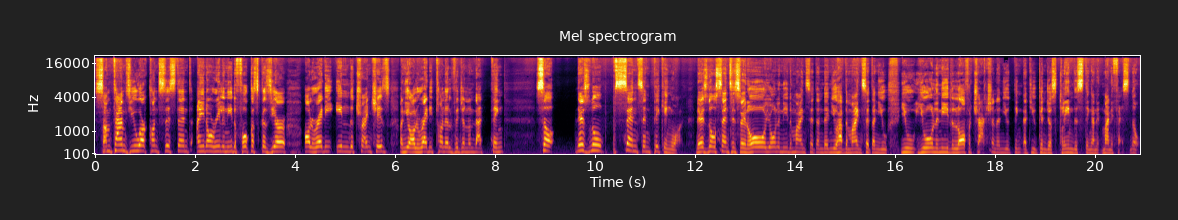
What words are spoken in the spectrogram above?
Sometimes you are consistent and you don't really need the focus because you're already in the trenches and you're already tunnel vision on that thing. So there's no sense in picking one. There's no sense in saying, "Oh, you only need the mindset," and then you have the mindset, and you you you only need the law of attraction, and you think that you can just claim this thing and it manifests. No,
